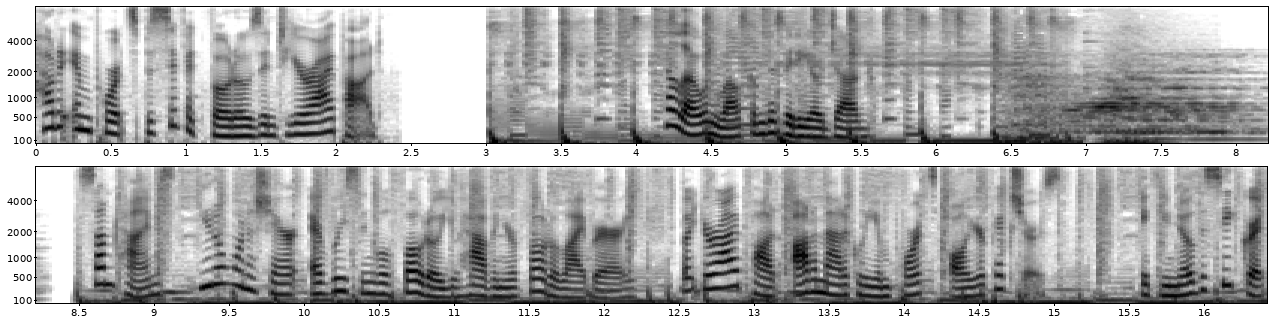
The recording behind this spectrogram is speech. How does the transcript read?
how to import specific photos into your iPod. Hello and welcome to Videojug. Sometimes you don't want to share every single photo you have in your photo library, but your iPod automatically imports all your pictures. If you know the secret,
